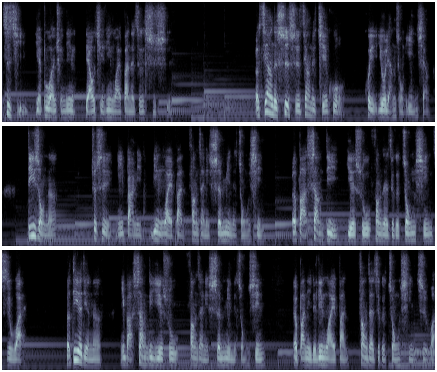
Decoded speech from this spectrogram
自己也不完全另了解另外一半的这个事实，而这样的事实，这样的结果会有两种影响。第一种呢，就是你把你另外一半放在你生命的中心，而把上帝、耶稣放在这个中心之外；而第二点呢，你把上帝、耶稣放在你生命的中心，而把你的另外一半放在这个中心之外。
